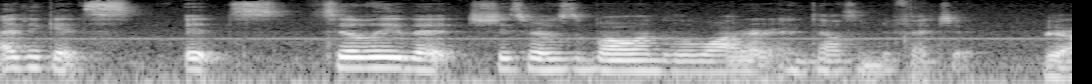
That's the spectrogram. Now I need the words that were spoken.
I think it's it's silly that she throws the ball into the water and tells him to fetch it. Yeah.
